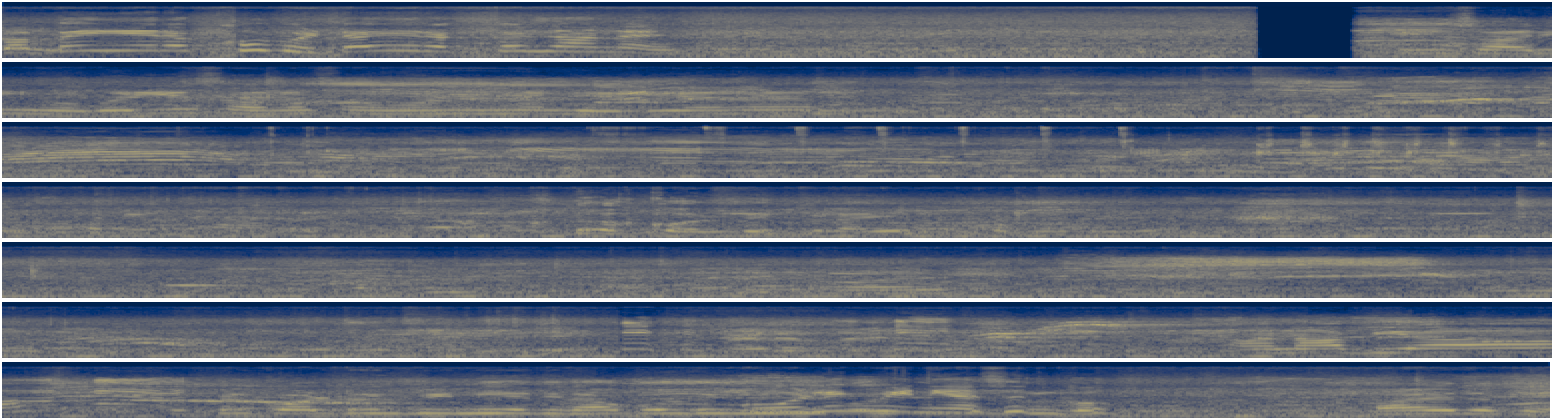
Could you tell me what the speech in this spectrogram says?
बब्बा ये रखो बेटा ये रख कर जाना है। सारी हो गई है सारा सामान हमने ले लिया है। तो कोल्ड ड्रिंक पिलाई। अनाबिया। तो फिर कोल्ड ड्रिंक पीनी है दिखाओ कोल्ड ड्रिंक कोल्ड ड्रिंक भी नहीं है इनको हाँ ये देखो।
